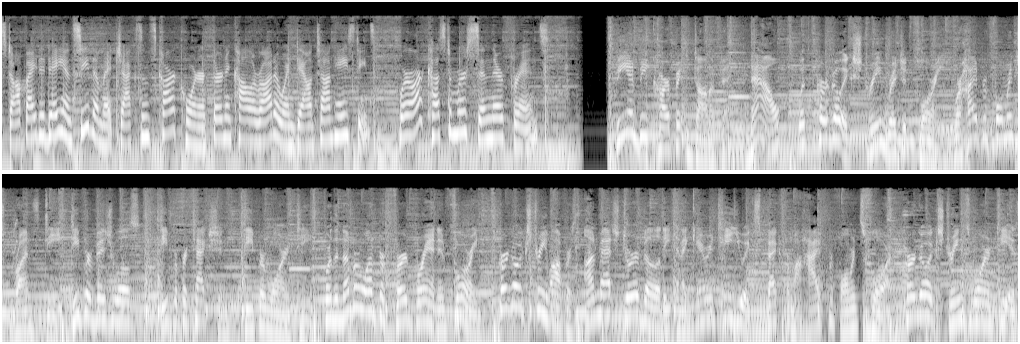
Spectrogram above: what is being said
Stop by today and see them at Jackson's Car Corner, 3rd and Colorado in downtown Hastings, where our customers send their friends. B&B Carpet in Doniphan. Now with Pergo Extreme Rigid Flooring, where high performance runs deep. Deeper visuals, deeper protection, deeper warranty. For the number one preferred brand in flooring, Pergo Extreme offers unmatched durability and a guarantee you expect from a high performance floor. Pergo Extreme's warranty is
